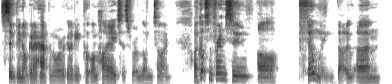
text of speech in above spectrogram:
simply not going to happen or are going to be put on hiatus for a long time. I've got some friends who are filming though. Um,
